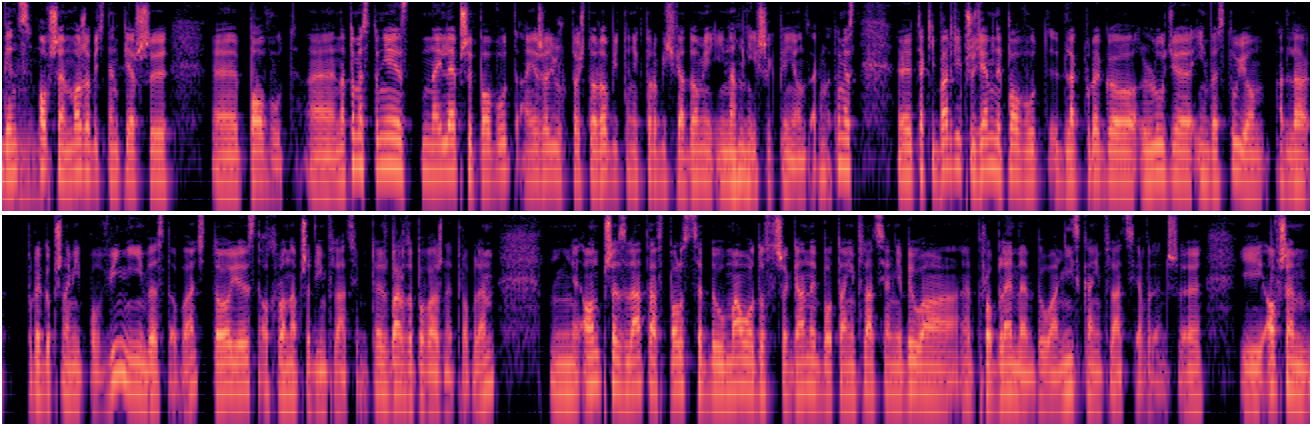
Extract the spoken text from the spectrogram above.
Więc hmm. owszem, może być ten pierwszy e, powód. E, natomiast to nie jest najlepszy powód, a jeżeli już ktoś to robi, to niech to robi świadomie i na mniejszych pieniądzach. Natomiast e, taki bardziej przyziemny powód, dla którego ludzie inwestują, a dla którego przynajmniej powinni inwestować, to jest ochrona przed inflacją. I to jest bardzo poważny problem. On przez lata w Polsce był mało dostrzegany, bo ta inflacja nie była problemem, była niska inflacja wręcz. I owszem,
